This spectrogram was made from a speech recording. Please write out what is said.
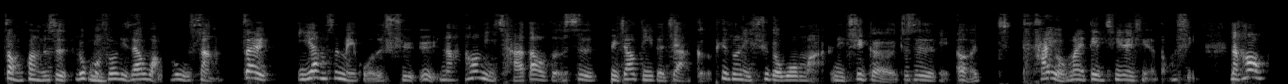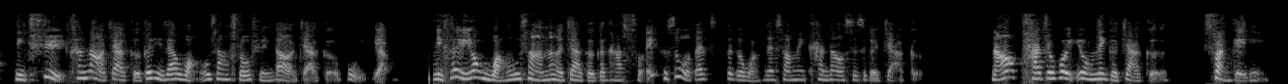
状况，就是如果说你在网络上，嗯、在一样是美国的区域，然后你查到的是比较低的价格，譬如说你去个沃尔玛，你去个就是呃，它有卖电器类型的东西，然后你去看到的价格跟你在网络上搜寻到的价格不一样。你可以用网络上的那个价格跟他说，哎，可是我在这个网站上面看到是这个价格，然后他就会用那个价格算给你，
